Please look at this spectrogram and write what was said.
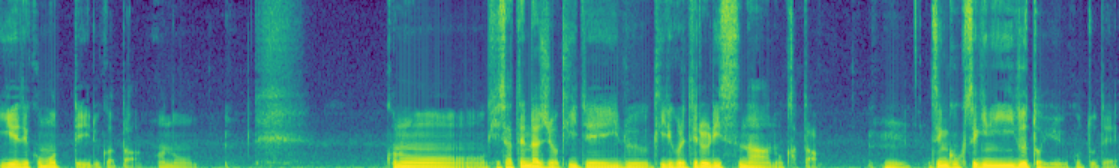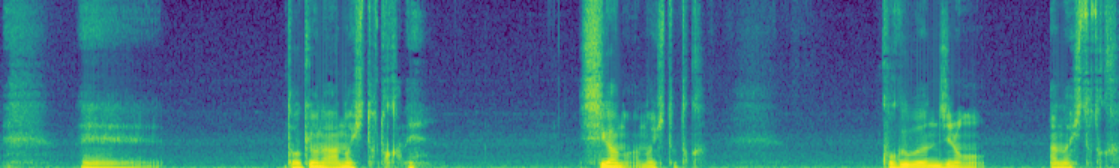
家でこもっている方、あの、この喫茶店ラジオを聞いている、聞いてくれてるリスナーの方、うん、全国的にいるということで、えー東京のあの人とかね。滋賀のあの人とか。国分寺のあの人とか。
